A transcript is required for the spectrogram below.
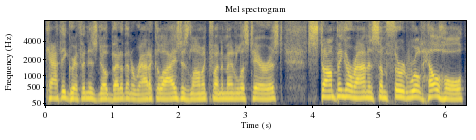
Kathy Griffin is no better than a radicalized Islamic fundamentalist terrorist stomping around in some third world hellhole,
